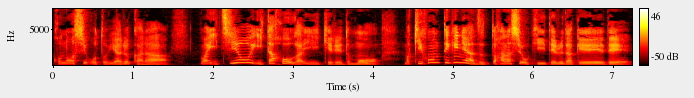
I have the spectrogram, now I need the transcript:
この仕事をやるから、まあ一応いた方がいいけれども、まあ基本的にはずっと話を聞いてるだけで、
